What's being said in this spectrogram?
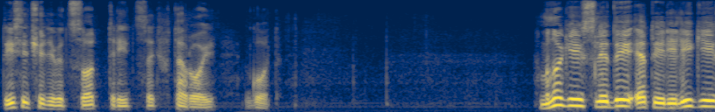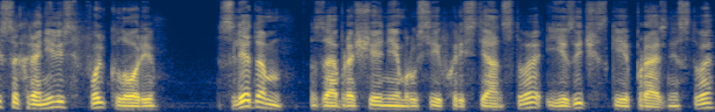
1932 год. Многие следы этой религии сохранились в фольклоре. Следом за обращением Руси в христианство языческие празднества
